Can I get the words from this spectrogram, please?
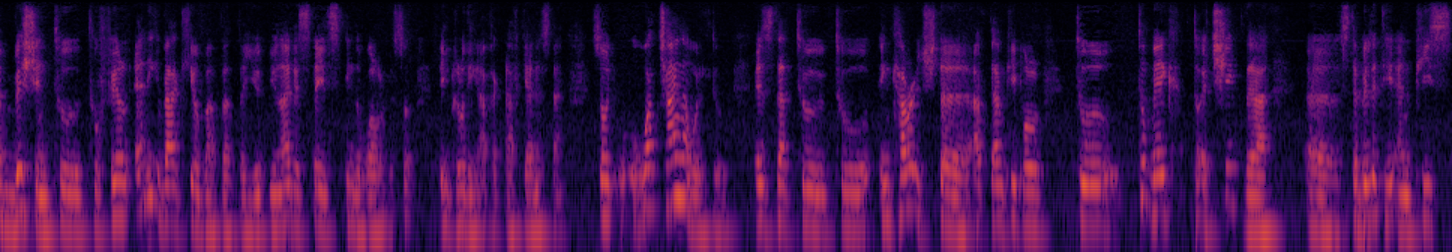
ambition to, to fill any vacuum of the, the United States in the world, so, including Af Afghanistan. So what China will do is that to, to encourage the Afghan people to, to make, to achieve their uh, stability and peace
